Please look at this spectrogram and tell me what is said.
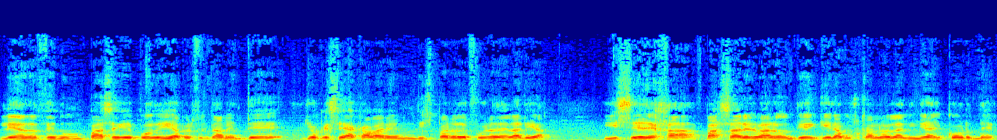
le hacen un pase que podría perfectamente, yo que sé, acabar en un disparo de fuera del área y se deja pasar el balón, tiene que ir a buscarlo en la línea de córner.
